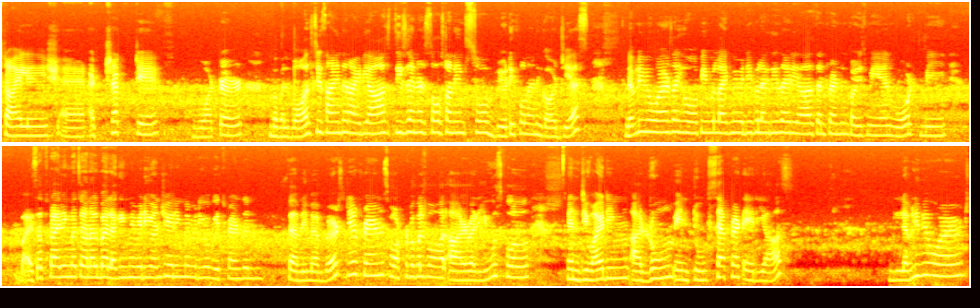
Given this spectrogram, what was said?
stylish and attractive water bubble walls designs and ideas. These are so stunning so beautiful and gorgeous. Lovely viewers i hope you will like my video if you like these ideas then friends encourage me and vote me. By subscribing my channel by liking my video and sharing my video with friends and family members. Dear friends water bubble wall are very useful in dividing a room into separate areas. Lovely viewers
